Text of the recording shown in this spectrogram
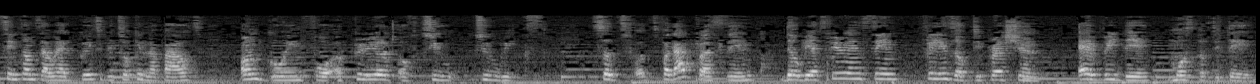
symptoms that we are going to be talking about ongoing for a period of two, two weeks. So for, for that person, they'll be experiencing feelings of depression every day, most of the day.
